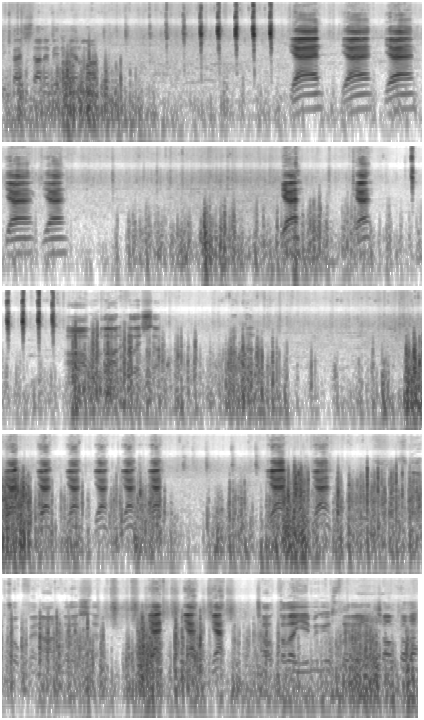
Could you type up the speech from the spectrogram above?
Birkaç tane benim yanıma. Gel gel gel gel gel. Gel gel. Aa burada arkadaşlar. Bakın. Gel gel gel gel gel gel. Gel gel. Rüzgar çok fena arkadaşlar. Gel. Çalkala yemi gösterelim çalkala.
